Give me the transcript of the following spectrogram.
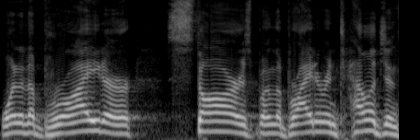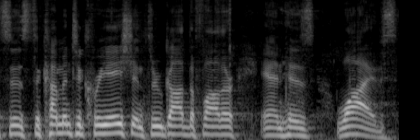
one of the brighter stars, of the brighter intelligences to come into creation through God the Father and his wives.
